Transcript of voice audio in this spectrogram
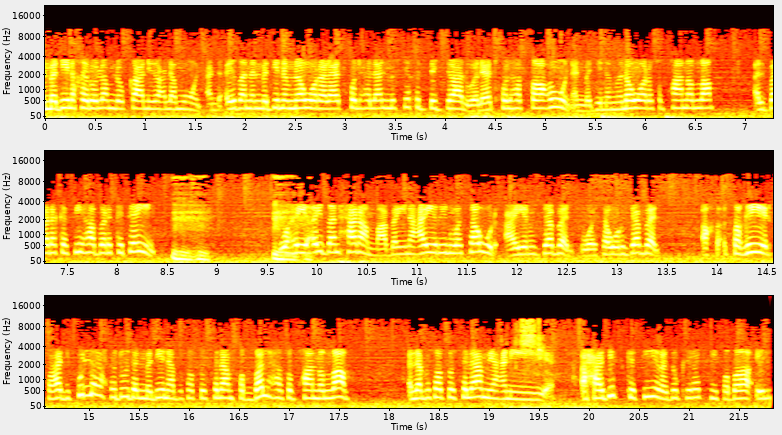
المدينة خير لهم لو كانوا يعلمون. أن- أيضا المدينة المنورة لا يدخلها لا المسيح الدجال ولا يدخلها الطاعون. المدينة المنورة سبحان الله البركة فيها بركتين. وهي أيضا حرم ما بين عير وثور عير جبل وثور جبل صغير. فهذه كلها حدود المدينة. النبي صلى الله عليه وسلم فضلها سبحان الله. النبي صلى الله عليه وسلم يعني أحاديث كثيرة ذكرت في فضائل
